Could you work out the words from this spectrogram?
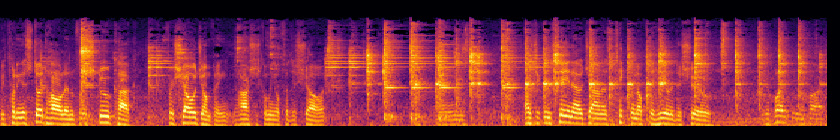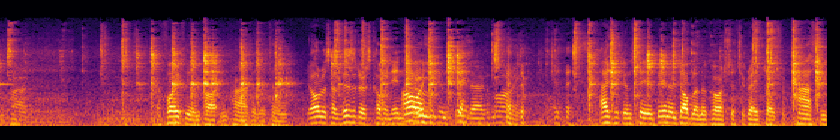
We're putting a stud hole in for a screw cock for show jumping. The horse is coming up for the show. And as you can see now, John is ticking up the heel of the shoe. Important part. A vitally important part of the thing. You always have visitors coming in. Oh, too. as you can see there, good morning. As you can see, being in Dublin, of course, it's a great place for passing.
